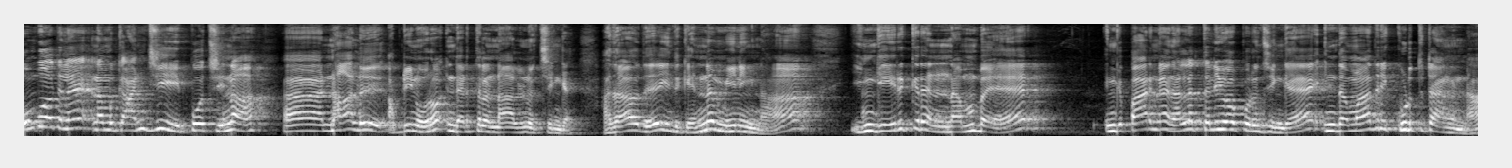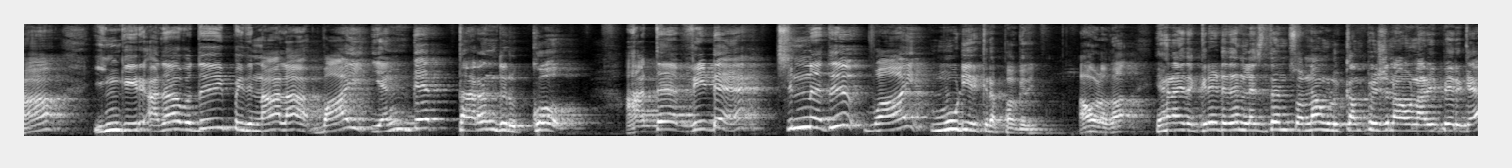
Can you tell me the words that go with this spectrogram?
ஒம்போதில் நமக்கு அஞ்சு போச்சுன்னா நாலு அப்படின்னு வரும். இந்த இடத்துல நாலுன்னு வச்சுங்க. அதாவது இதுக்கு என்ன மீனிங்னா இங்கே இருக்கிற நம்பர் இங்கே பாருங்கள் நல்ல தெளிவாக புரிஞ்சுங்க. இந்த மாதிரி கொடுத்துட்டாங்கன்னா இங்கே இரு அதாவது இப்போ இது நாளா வாய் எங்கே திறந்திருக்கோ அதை விட சின்னது வாய் மூடி இருக்கிற பகுதி. அவ்வளோதான் ஏன்னா இதை கிரேட்டர் தென் லெஸ் தென் சொன்னால் உங்களுக்கு கன்ஃபியூஷன் ஆகும் நிறைய பேருக்கு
